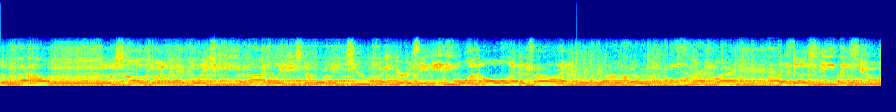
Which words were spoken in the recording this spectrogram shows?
No foul, no small joint manipulation. Keep in mind, ladies, no more than two fingers in any one hole at a time. That does mean that two,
